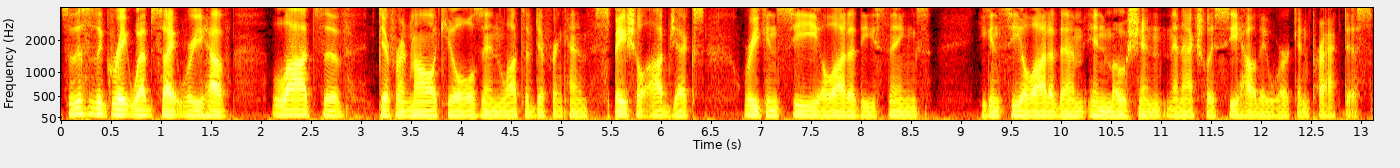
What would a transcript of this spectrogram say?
So, this is a great website where you have lots of different molecules and lots of different kind of spatial objects where you can see a lot of these things. You can see a lot of them in motion and actually see how they work in practice.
